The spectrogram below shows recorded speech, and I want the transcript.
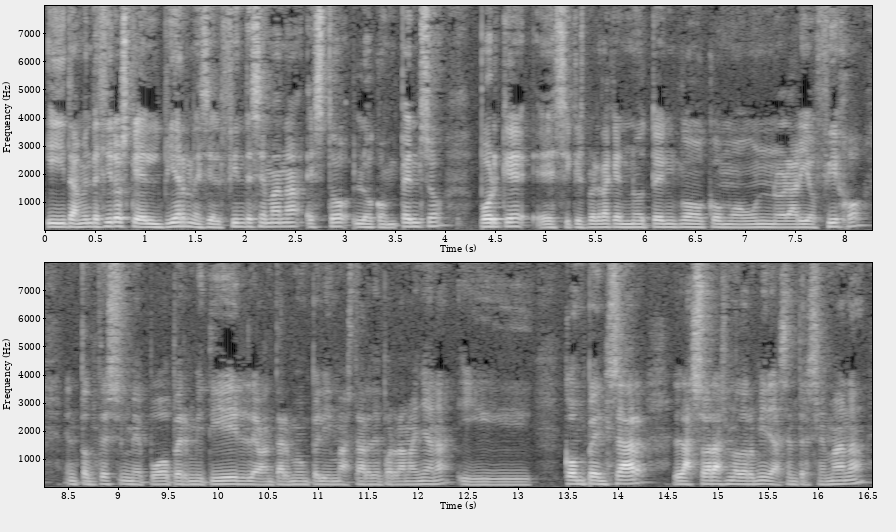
Y también deciros que el viernes y el fin de semana esto lo compenso porque eh, sí que es verdad que no tengo como un horario fijo, entonces me puedo permitir levantarme un pelín más tarde por la mañana y compensar las horas no dormidas entre semana,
